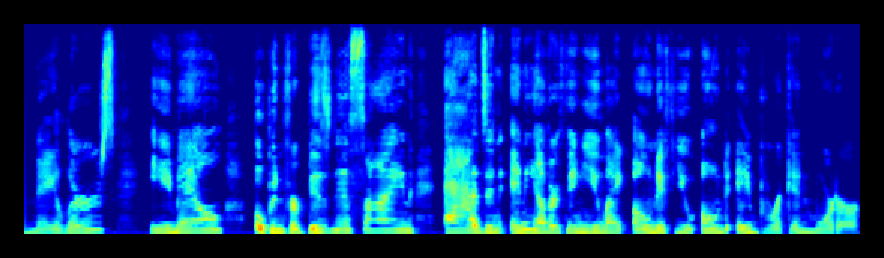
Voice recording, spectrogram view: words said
mailers, email, open for business sign, ads, and any other thing you might own if you owned a brick and mortar.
